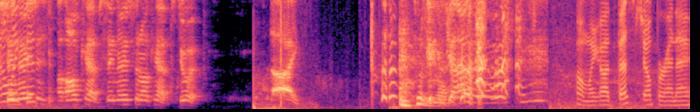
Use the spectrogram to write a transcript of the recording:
Say like nice this. in all caps. Say nice in all caps. Do it. Nice. Got him. Oh my god, best jumper NA.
